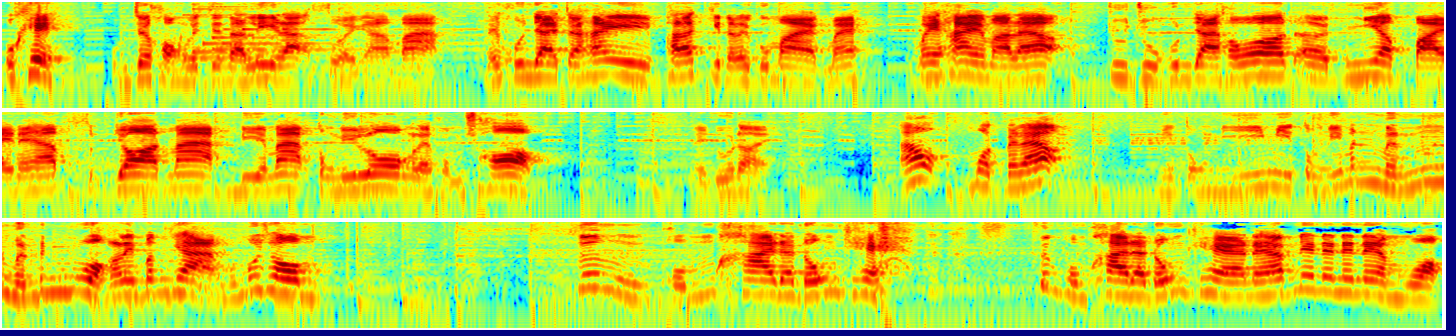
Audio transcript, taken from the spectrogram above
โอเค ผมเจอของ Legendary แล้วสวยงามมาก ในคุณยายจะให้ภารกิจอะไรกูมาอีกไหม ไม่ให้มาแล้ว จู่ๆคุณยายเขาก็เออเงียบไปนะครับ สุดยอดมากดีมากตรงนี้โล่งเลยผมชอบไหนดูหน่อย เอ้าหมดไปแล้ว มีตรงนี้มีตรงนี้มันเหมือนเหมือนเป็นหมวกอะไรบางอย่างคุณผู้ชม ซึ่งผมคายดาดงแคร์ซึ่งผมคายดาดงแคร์นะครับเนี่ยเนี่ยเนี่ยหมวก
